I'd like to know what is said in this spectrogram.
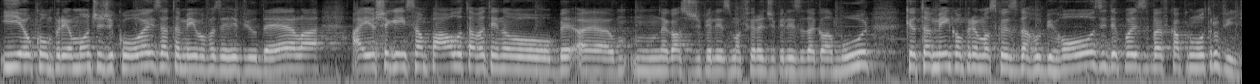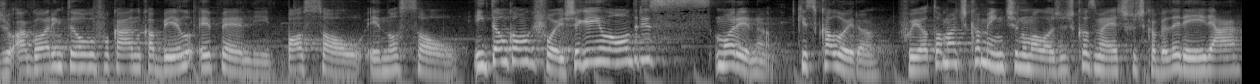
e eu comprei um monte de coisa, também vou fazer review dela. Aí eu cheguei em São Paulo, tava tendo é, um negócio de beleza, uma feira de beleza da Glamour, que eu também comprei umas coisas da Ruby Rose e depois vai ficar para um outro vídeo. Agora então eu vou focar no cabelo e pele, pós-sol e no sol. Então como que foi? Cheguei em Londres, morena, quis ficar loira. Fui automaticamente numa loja de cosméticos, de cabeleireira.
